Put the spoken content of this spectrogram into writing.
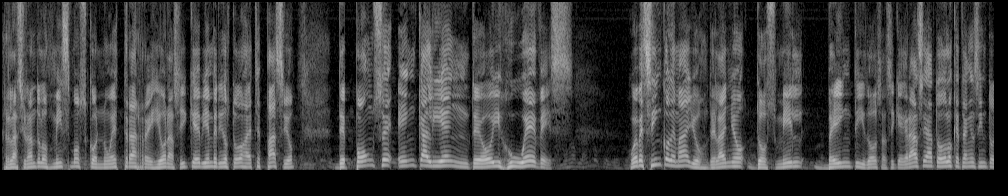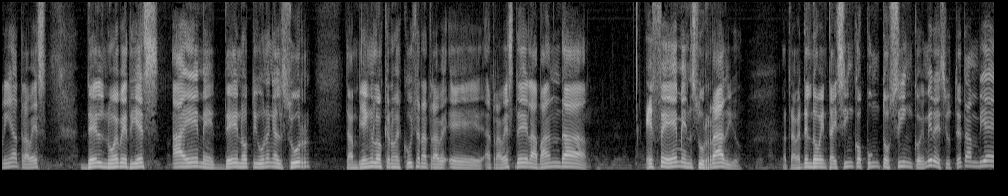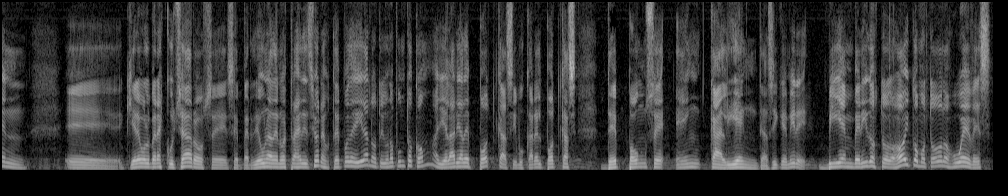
relacionando los mismos con nuestra región. Así que bienvenidos todos a este espacio de Ponce en Caliente, hoy jueves. Jueves 5 de mayo del año 2022. Así que gracias a todos los que están en sintonía a través del 910 AM de Noti1 en el sur, también los que nos escuchan a, eh, a través de la banda FM en su radio, a través del 95.5. Y mire, si usted también eh, quiere volver a escuchar o se, perdió una de nuestras ediciones, usted puede ir a notiuno.com, allí el área de podcast y buscar el podcast de Ponce en Caliente. Así que mire, bienvenidos todos. Hoy, como todos los jueves,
